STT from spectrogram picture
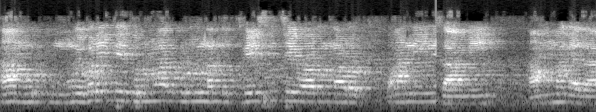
ఆ మూర్ఖు ఎవడైతే దుర్మార్గుడు నన్ను ద్వేషించేవాడు ఉన్నాడో వాణ్ణి స్వామి అమ్మ కదా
